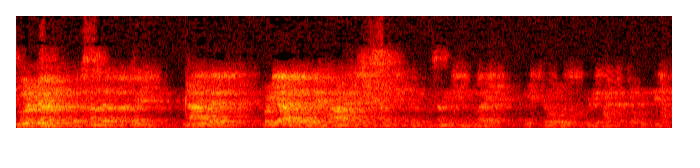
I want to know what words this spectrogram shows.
மீண்டும் சந்தர்ப்பத்தில் நாங்கள் இப்படியாக நேர்காணலை சந்திக்கும் சந்திக்கும் வரை இத்தோடு விடைபெற்றுக் கொள்கிறேன்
